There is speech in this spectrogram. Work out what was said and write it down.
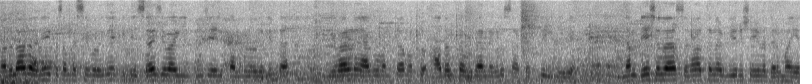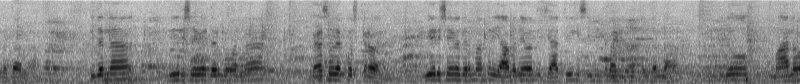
ಮೊದಲಾದ ಅನೇಕ ಸಮಸ್ಯೆಗಳಿಗೆ ಇಲ್ಲಿ ಸಹಜವಾಗಿ ಈ ಪೂಜೆಯಲ್ಲಿ ಪಾಲ್ಗೊಳ್ಳೋದರಿಂದ ನಿವಾರಣೆ ಆಗುವಂಥ ಮತ್ತು ಆದಂಥ ಉದಾಹರಣೆಗಳು ಸಾಕಷ್ಟು ಇಲ್ಲಿವೆ. ನಮ್ಮ ದೇಶದ ಸನಾತನ ವೀರಶೈವ ಧರ್ಮ ಏನದಲ್ಲ ಇದನ್ನು ವೀರಶೈವ ಧರ್ಮವನ್ನು ಬೆಳೆಸೋದಕ್ಕೋಸ್ಕರವಾಗಿ. ವೀರಶೈವ ಧರ್ಮ ಅಂದರೆ ಯಾವುದೇ ಒಂದು ಜಾತಿಗೆ ಸೀಮಿತವಾಗಿರುವಂಥದ್ದಲ್ಲ. ಇದು ಮಾನವ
